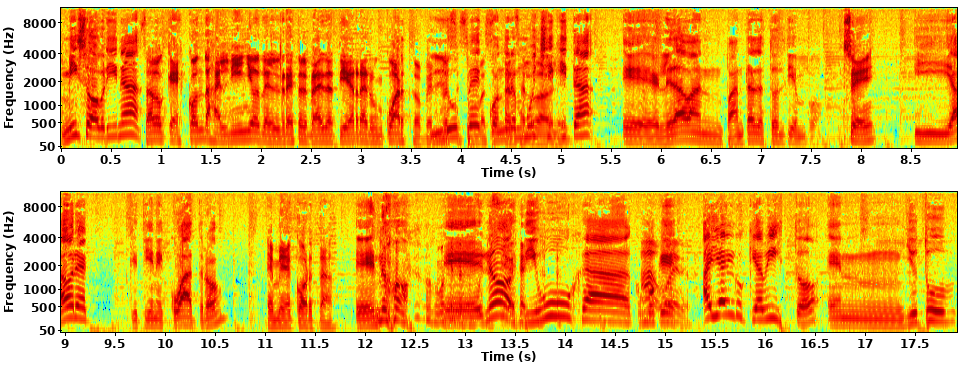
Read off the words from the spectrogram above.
Mi sobrina, Salvo que escondas al niño del resto del planeta Tierra en un cuarto. Pero no sé si Lupe, cuando tan era muy saludable. chiquita, eh, le daban pantallas todo el tiempo. Sí, Y ahora que tiene cuatro, es media corta. eh, no, eh, no, dibuja, como Ah, que bueno. hay algo que ha visto en YouTube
